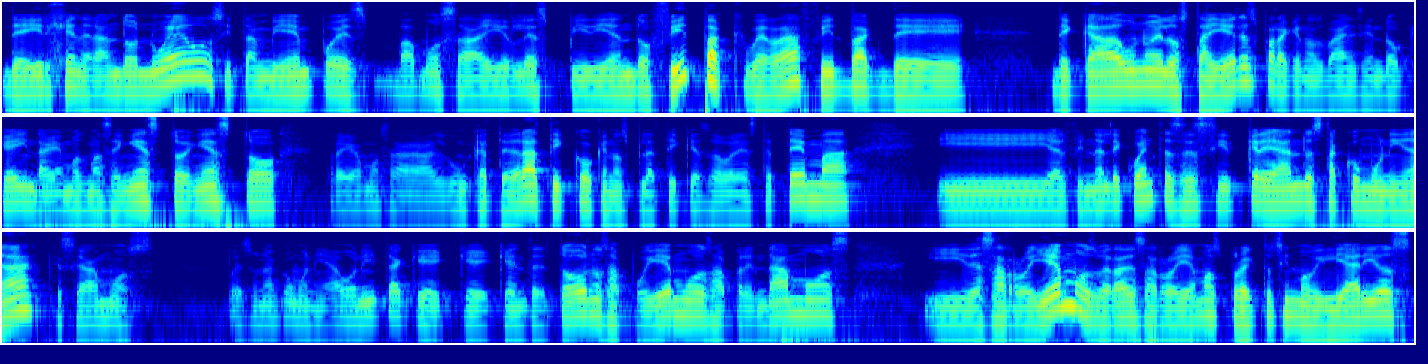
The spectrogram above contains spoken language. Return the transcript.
de ir generando nuevos y también pues vamos a irles pidiendo feedback, ¿verdad? Feedback de, de cada uno de los talleres para que nos vayan diciendo, ok, indaguemos más en esto, en esto, traigamos a algún catedrático que nos platique sobre este tema y al final de cuentas es ir creando esta comunidad, que seamos pues una comunidad bonita que, que, entre todos nos apoyemos, aprendamos y desarrollemos, ¿verdad? Desarrollemos proyectos inmobiliarios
